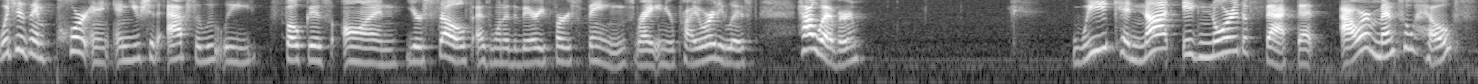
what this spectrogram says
which is important. And you should absolutely focus on yourself as one of the very first things right in your priority list. However we cannot ignore the fact that our mental health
